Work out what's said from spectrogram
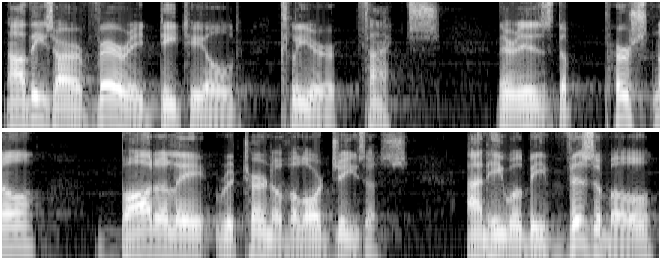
Now, these are very detailed, clear facts. There is the personal, bodily return of the Lord Jesus, and he will be visible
